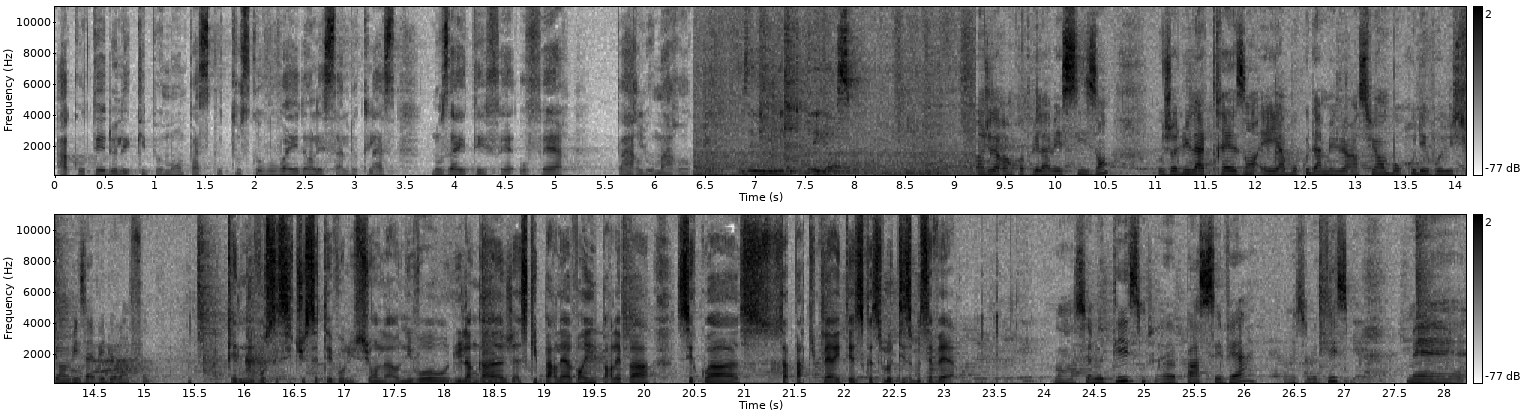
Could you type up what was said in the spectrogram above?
à côté de l'équipement, parce que tout ce que vous voyez dans les salles de classe nous a été fait, offert par le Maroc. Vous avez tous les garçons Quand je l'ai rencontré, il avait 6 ans. Aujourd'hui, il a 13 ans et il y a beaucoup d'améliorations, beaucoup d'évolutions vis-à-vis de l'enfant. À quel niveau se situe cette évolution-là Au niveau du langage Est-ce qu'il parlait avant, il ne parlait pas C'est quoi sa particularité Est-ce que c'est l'autisme sévère Bon, c'est l'autisme, euh, pas sévère, mais c'est l'autisme. Mais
